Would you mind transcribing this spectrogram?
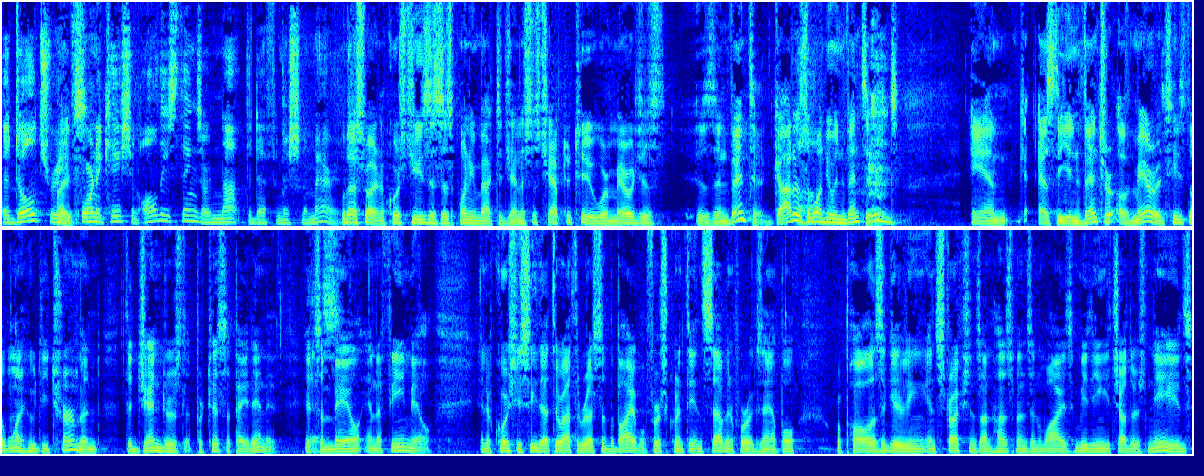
adultery, Right. fornication, all these things are not the definition of marriage. Well, that's right. And of course, Jesus is pointing back to Genesis chapter 2, where marriage is, is invented. God is the one who invented it. And as the inventor of marriage, he's the one who determined the genders that participate in it. It's Yes. a male and a female. And of course, you see that throughout the rest of the Bible. 1 Corinthians 7, for example, where Paul is giving instructions on husbands and wives meeting each other's needs.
